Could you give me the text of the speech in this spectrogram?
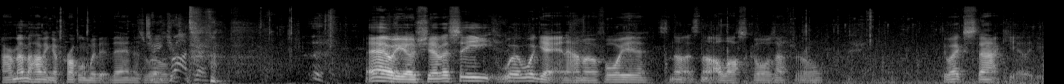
I remember having a problem with it then as well. There we go, Sheva. See, we're, we're getting ammo for you. It's not it's not a lost cause after all. Do eggs stack? Yeah, they do.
